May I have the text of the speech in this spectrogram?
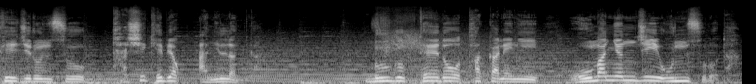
괴지룬수 다시 개벽 아닐런가 무국대도 닦아내니 오만년지 운수로다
